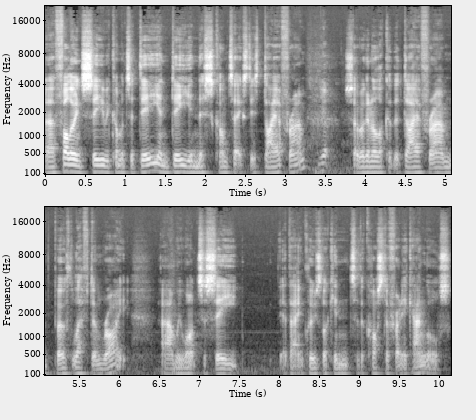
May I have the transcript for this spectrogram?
Uh, following C, we come on to D, and D in this context is diaphragm. Yep. So we're going to look at the diaphragm both left and right, and we want to see that includes looking into the costophrenic angles.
